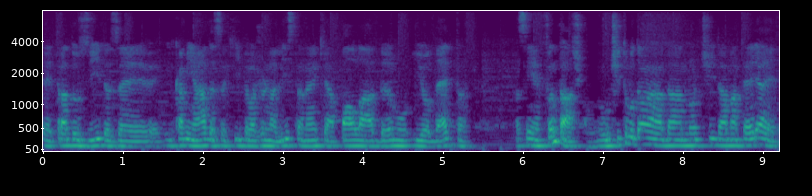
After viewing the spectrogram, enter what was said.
é, traduzidas, é, encaminhadas aqui pela jornalista, né, que é a Paula Adamo Iodeta, assim, é fantástico. O título da, da, da matéria é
